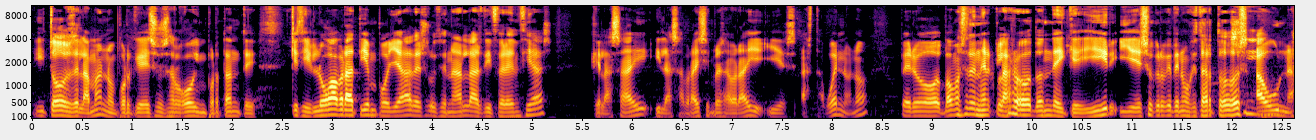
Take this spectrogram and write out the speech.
Y todos de la mano, porque eso es algo importante. Es decir, luego habrá tiempo ya de solucionar las diferencias, que las hay y las habrá y siempre las habrá y, y es hasta bueno, ¿no? Pero vamos a tener claro dónde hay que ir y eso creo que tenemos que estar todos Sí. a una.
